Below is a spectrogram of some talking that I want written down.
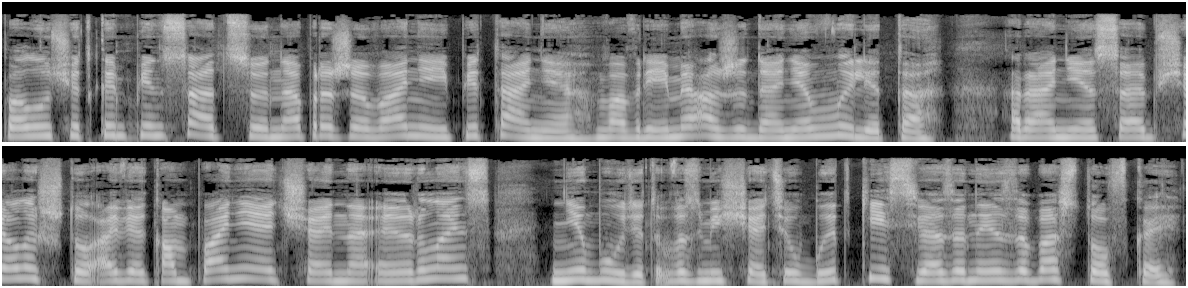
получат компенсацию на проживание и питание во время ожидания вылета. Ранее сообщалось, что авиакомпания China Airlines не будет возмещать убытки, связанные с забастовкой.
